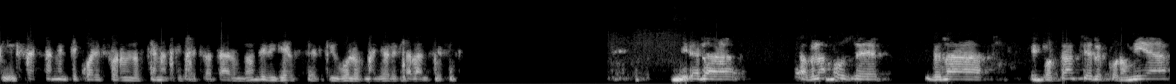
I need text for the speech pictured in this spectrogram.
¿qué- exactamente cuáles fueron los temas que se trataron? ¿Dónde diría usted que hubo los mayores avances? Mira, la- hablamos de, de la importancia de la economía,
